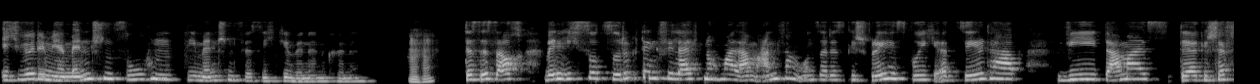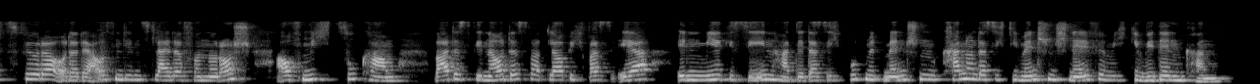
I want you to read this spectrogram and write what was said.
ich würde mir Menschen suchen, die Menschen für sich gewinnen können. Mhm. Das ist auch, wenn ich so zurückdenke, vielleicht nochmal am Anfang unseres Gesprächs, wo ich erzählt habe, wie damals der Geschäftsführer oder der Außendienstleiter von Roche auf mich zukam, war das genau das, war, glaube ich, was er in mir gesehen hatte, dass ich gut mit Menschen kann und dass ich die Menschen schnell für mich gewinnen kann.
